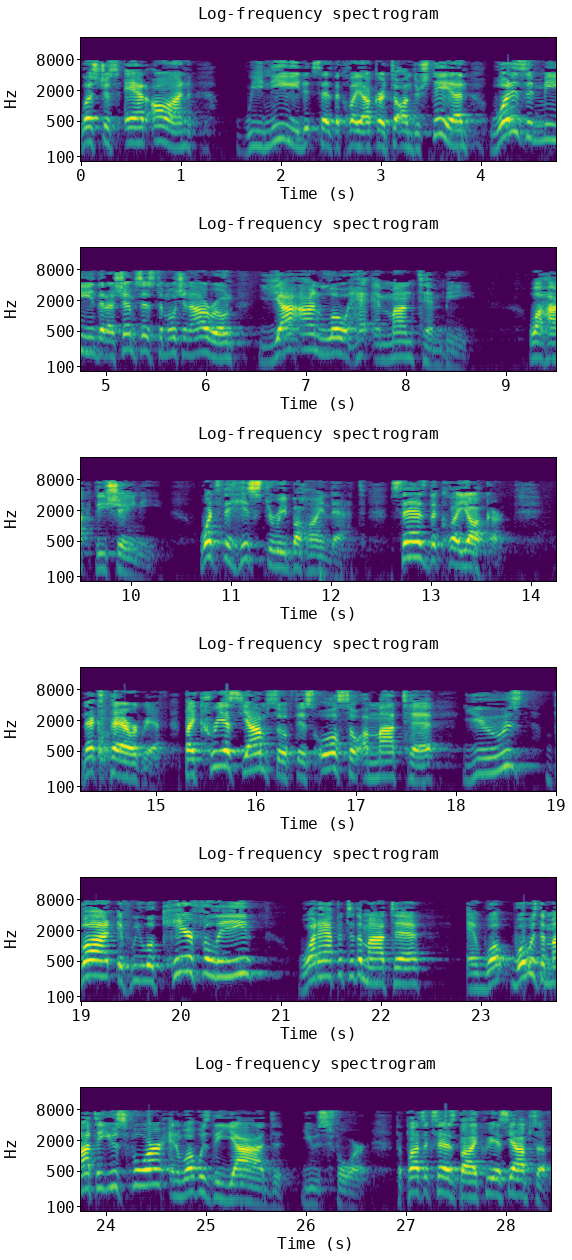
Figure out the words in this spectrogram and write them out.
let's just add on, we need, says the Klayakar, to understand what does it mean that Hashem says to Moshe and Aaron, Ya'an lo he'emantem bi, lahakdisheni. What's the history behind that? Says the Klayakar. Next paragraph. By Kriyas Yamsuf, there's also a mate used, but if we look carefully, what happened to the mate? And what, what was the mata used for? And what was the yad used for? The pasuk says by Kriyas Yamsuf,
